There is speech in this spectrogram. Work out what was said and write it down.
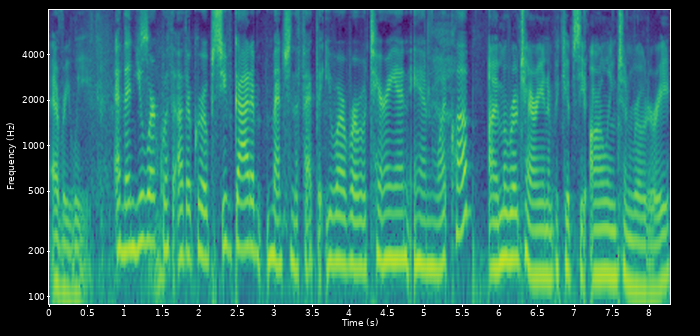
every week. And then you work with other groups. You've got to mention the fact that you are a Rotarian in what club? I'm a Rotarian in Poughkeepsie Arlington Rotary,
